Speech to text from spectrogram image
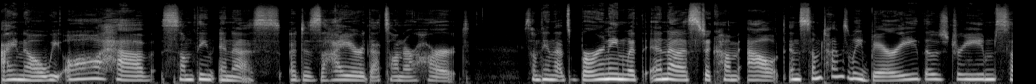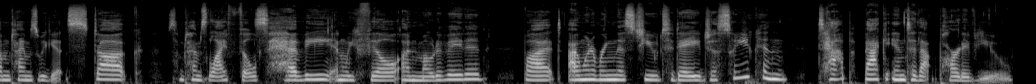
I know we all have something in us, a desire that's on our heart, something that's burning within us to come out. And sometimes we bury those dreams, sometimes we get stuck, sometimes life feels heavy and we feel unmotivated. But I want to bring this to you today just so you can tap back into that part of you,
